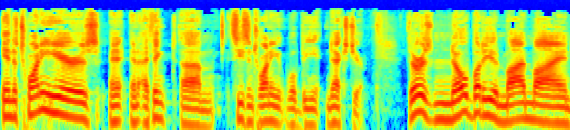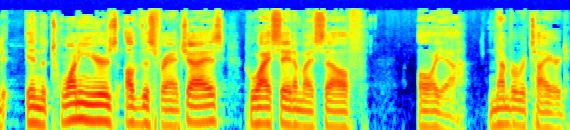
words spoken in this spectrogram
in the 20 years, and, and I think um, season 20 will be next year. There is nobody in my mind in the 20 years of this franchise who I say to myself, "Oh yeah, number retired."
